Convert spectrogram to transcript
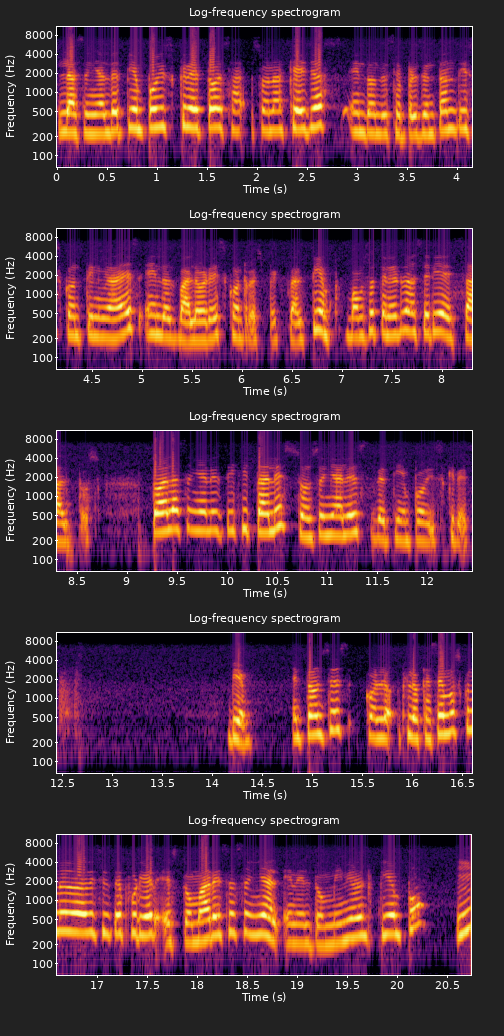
la señal de tiempo discreto son aquellas en donde se presentan discontinuidades en los valores con respecto al tiempo. Vamos a tener una serie de saltos. Todas las señales digitales son señales de tiempo discreto. Bien, entonces lo, lo que hacemos con el análisis de Fourier es tomar esa señal en el dominio del tiempo y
